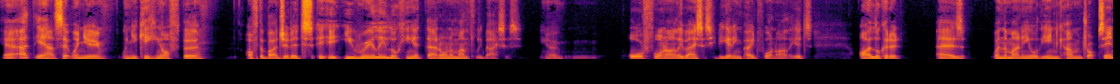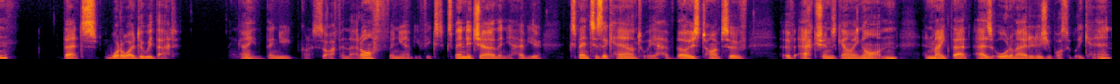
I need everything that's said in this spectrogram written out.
Yeah, at the outset when you when you're kicking off the off the budget, it's it, you're really looking at that on a monthly basis. You know, or fortnightly basis if you're getting paid fortnightly. It's I look at it as when the money or the income drops in, that's what do I do with that? Okay, then you kind of siphon that off and you have your fixed expenditure, then you have your expenses account or you have those types of, of actions going on and make that as automated as you possibly can.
